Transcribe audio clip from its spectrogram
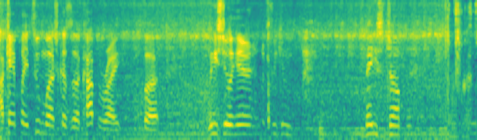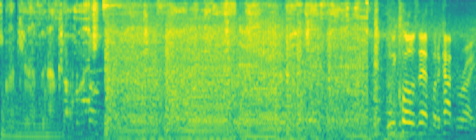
I can't play too much because of the copyright, but at least you'll hear the freaking bass jumping. Let me close that for the copyright.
